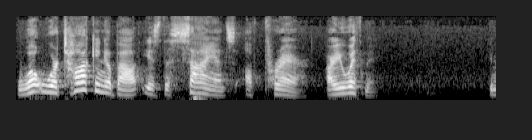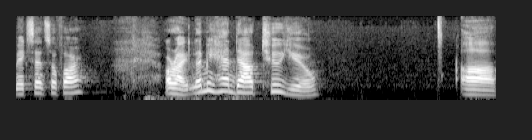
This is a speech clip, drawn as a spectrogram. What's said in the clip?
What we're talking about is the science of prayer. Are you with me? You make sense so far? All right, let me hand out to you. Uh,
